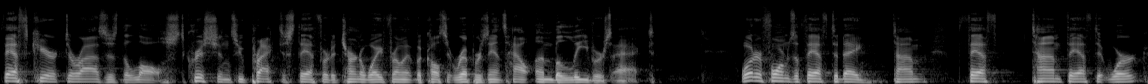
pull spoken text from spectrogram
Theft characterizes the lost. Christians who practice theft are to turn away from it because it represents how unbelievers act. What are forms of theft today? Time theft, time theft at work,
